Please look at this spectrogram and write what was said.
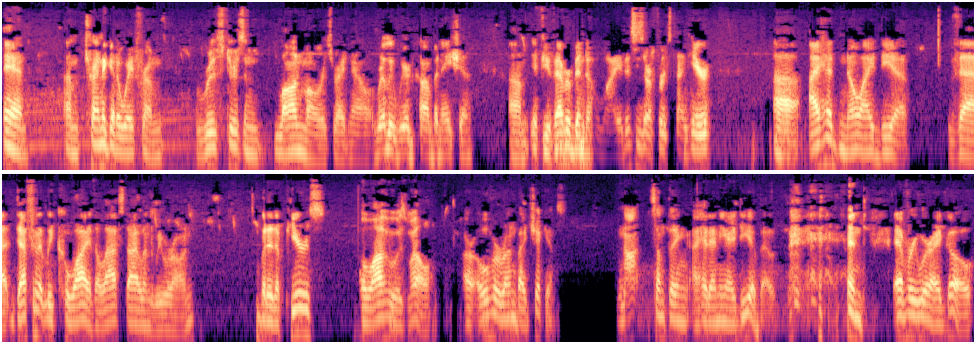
And I'm trying to get away from roosters and lawnmowers right now. A really weird combination. Um, if you've ever been to Hawaii, this is our first time here. Uh, I had no idea that definitely Kauai, the last island we were on, but it appears Oahu as well, are overrun by chickens. Not something I had any idea about. and everywhere I go,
